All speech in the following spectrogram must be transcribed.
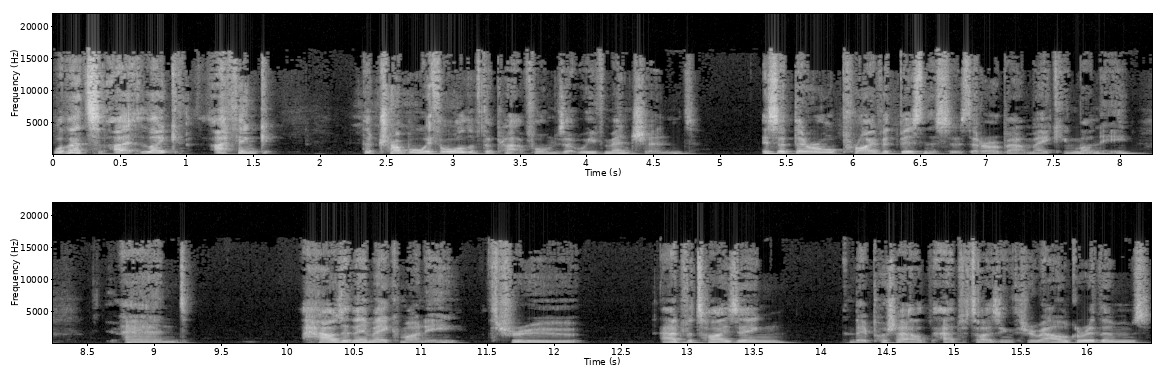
Well, that's I like. I think the trouble with all of the platforms that we've mentioned is that they're all private businesses that are about making money, and how do they make money through advertising? and They push out advertising through algorithms,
